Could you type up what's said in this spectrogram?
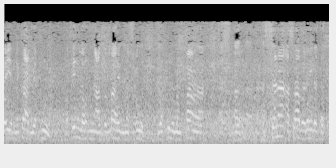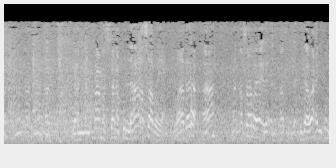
أبي بن كعب يقول وقيل له إن عبد الله بن مسعود يقول من قام السنة أصاب ليلة القدر. يعني من قام السنة كلها أصاب يعني. وهذا لا ها؟ من اصاب إذا واحد يكون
